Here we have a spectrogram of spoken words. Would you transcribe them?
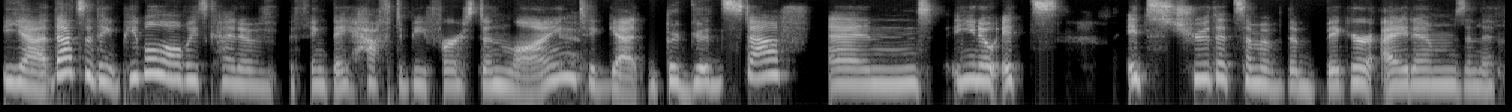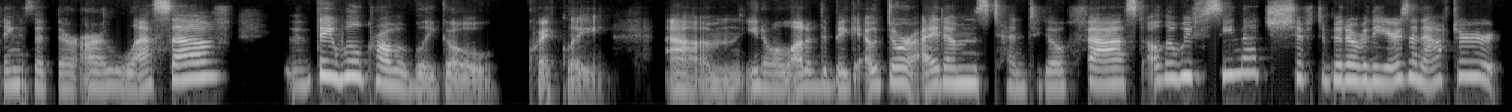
yeah, that's the thing. People always kind of think they have to be first in line yeah. to get the good stuff. And, you know, it's, it's true that some of the bigger items and the things that there are less of, they will probably go quickly. Um, you know, a lot of the big outdoor items tend to go fast, although we've seen that shift a bit over the years. And after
